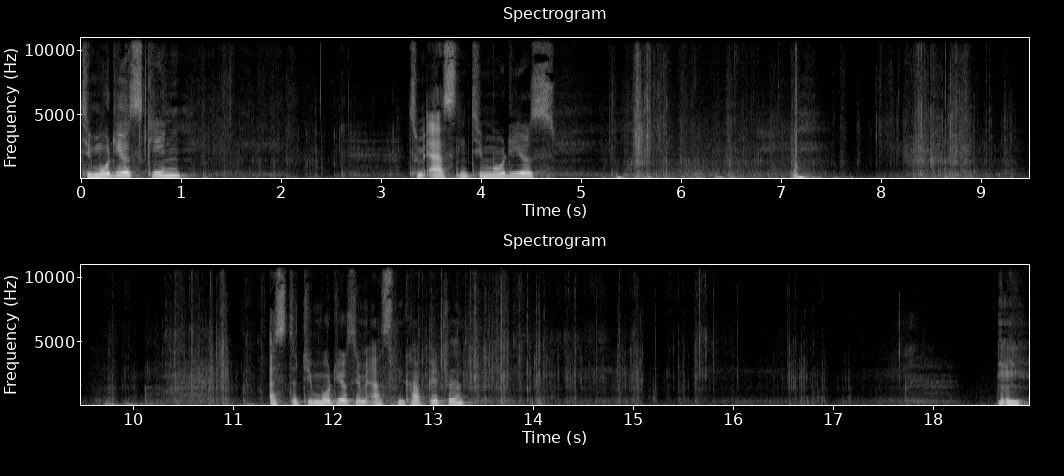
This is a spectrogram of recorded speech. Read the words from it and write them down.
Timotheus gehen. Zum ersten Timotheus. Erster Timotheus im ersten Kapitel.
